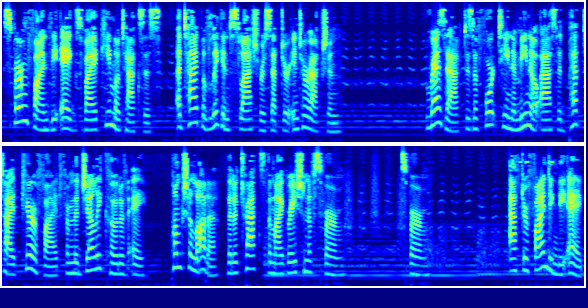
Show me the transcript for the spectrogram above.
Sperm find the eggs via chemotaxis, a type of ligand-slash-receptor interaction. Resact is a 14 amino acid peptide purified from the jelly coat of A. punctulata that attracts the migration of sperm. Sperm. After finding the egg,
